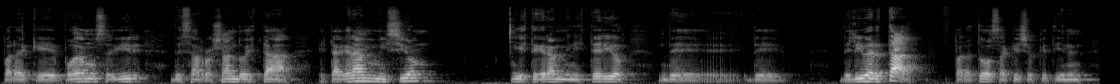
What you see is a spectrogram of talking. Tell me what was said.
para que podamos seguir desarrollando esta, esta gran misión y este gran ministerio de, libertad para todos aquellos que tienen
